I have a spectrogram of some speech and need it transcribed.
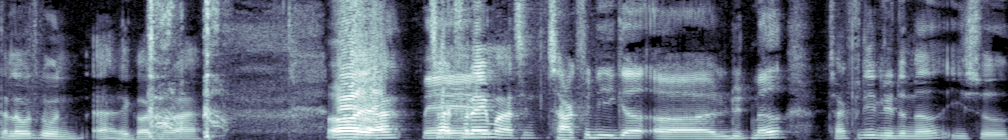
Der lå sgu en. Ja, det er godt med dig. Åh oh, ja. Tak for dag, Martin. Tak fordi I gad at lytte med. Tak fordi I lyttede med. I er søde.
